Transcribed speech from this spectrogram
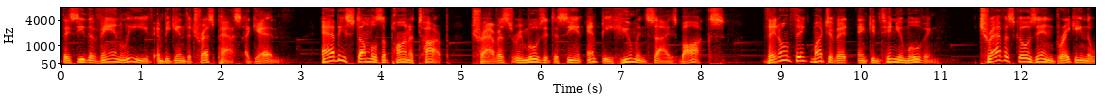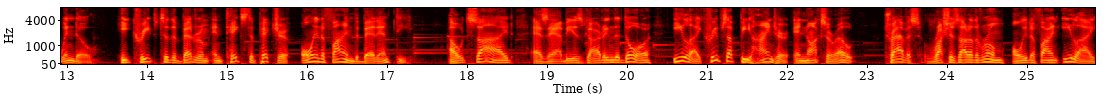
they see the van leave and begin to trespass again. Abby stumbles upon a tarp. Travis removes it to see an empty human sized box. They don't think much of it and continue moving. Travis goes in, breaking the window. He creeps to the bedroom and takes the picture, only to find the bed empty. Outside, as Abby is guarding the door, Eli creeps up behind her and knocks her out. Travis rushes out of the room, only to find Eli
